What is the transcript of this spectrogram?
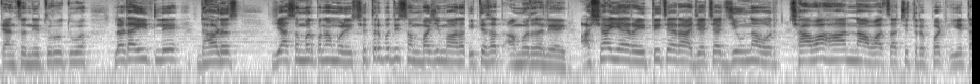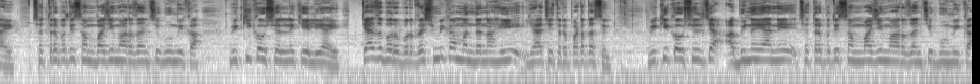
त्यांचं नेतृत्व लढाईतले धाडस या समर्पणामुळे छत्रपती संभाजी महाराज इतिहासात अमर झाले आहेत. अशा या रयतेच्या राजाच्या जीवनावर छावा हा नावाचा चित्रपट येत आहे. छत्रपती संभाजी महाराजांची भूमिका विकी कौशलने केली आहे. त्याचबरोबर रश्मिका मंदना ही ह्या चित्रपटात असेल. विकी कौशलच्या अभिनयाने छत्रपती संभाजी महाराजांची भूमिका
